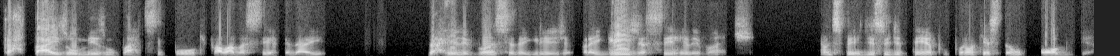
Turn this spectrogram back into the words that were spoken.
cartaz ou mesmo participou, que falava acerca da, da relevância da igreja, para a igreja ser relevante? É um desperdício de tempo por uma questão óbvia.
